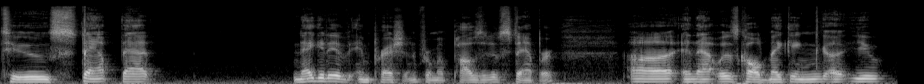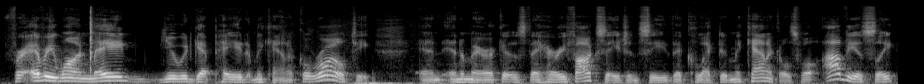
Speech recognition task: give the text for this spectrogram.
to stamp that negative impression from a positive stamper. Uh, and that was called making uh, you for every one made you would get paid a mechanical royalty and in america it was the harry fox agency that collected mechanicals well obviously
